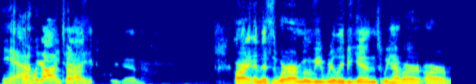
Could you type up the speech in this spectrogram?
yeah. Oh my god! He totally. yeah, he totally did. All right, and this is where our movie really begins. We have our our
